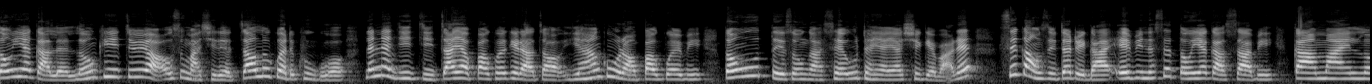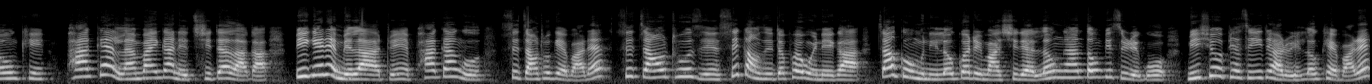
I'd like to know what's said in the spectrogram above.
3ရက်ကလည်းလုံခီကျွေးရအုပ်စုမှာရှိတဲ့ကြောက်လုတ်ကွက်တစ်ခုကိုလက်နက်ကြီးကြီးကြားရောက်ပောက်ခွဲခဲ့တာကြောင့်ရဟန်းကိုတောင်ပောက်ကွဲပြီး3ဦးသေဆုံးက10ဦးဒဏ်ရာရရှိခဲ့ပါတယ်စစ်ကောင်စီတပ်တွေက AB 23 ရက်ကစပြီးကာမိုင်းလုံခင်း ဖားကန့်လမ်းပိုင်းကနေခြိတက်လာကပြီးခဲ့တဲ့မေလအတွင်းဖားကန့်ကိုစစ်ကြောင်းထုတ်ခဲ့ပါတယ်စစ်ကြောင်းထိုးစဉ်စစ်ကောင်စီတပ်ဖွဲ့ဝင်တွေကကြောက်ကုမ္ပဏီလောက်ကွက်တွေမှာရှိတဲ့လုပ်ငန်းသုံးပစ္စည်းတွေကိုမီးရှို့ဖျက်ဆီးတာတွေလုပ်ခဲ့ပါတယ်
